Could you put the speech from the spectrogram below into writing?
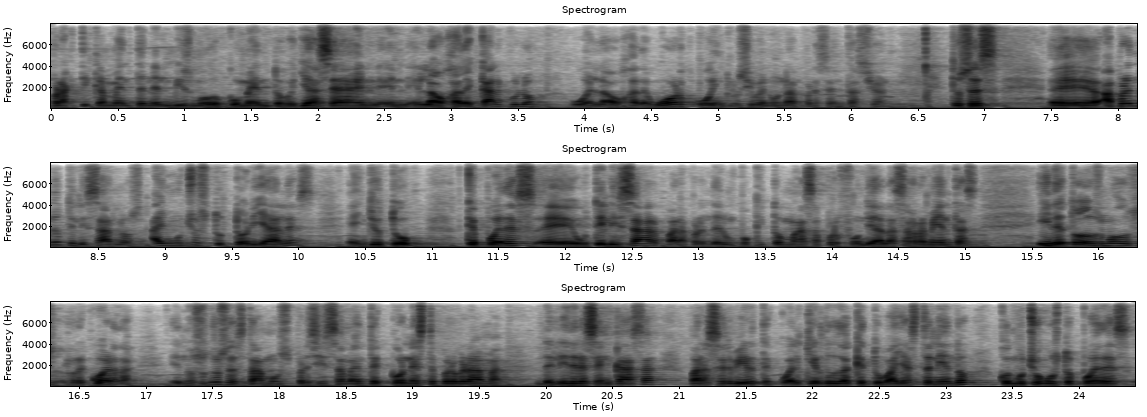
prácticamente en el mismo documento, ya sea en, la hoja de cálculo o en la hoja de Word o inclusive en una presentación. Entonces, eh, aprende a utilizarlos. Hay muchos tutoriales en YouTube que puedes eh, utilizar para aprender un poquito más a profundidad las herramientas. Y de todos modos, recuerda, eh, nosotros estamos precisamente con este programa de Líderes en Casa para servirte. Cualquier duda que tú vayas teniendo, con mucho gusto puedes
